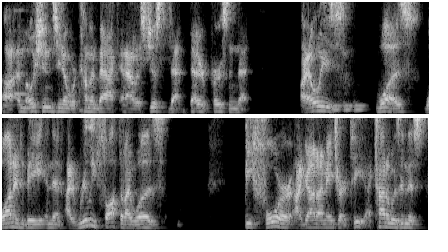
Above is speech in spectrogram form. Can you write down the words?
uh, emotions, you know, were coming back, and I was just that better person that I always was, wanted to be, and then I really thought that I was before I got on HRT. I kind of was in this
